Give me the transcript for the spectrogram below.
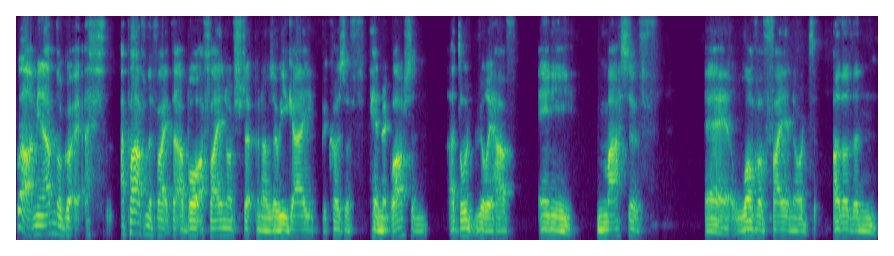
Well, I mean, I've not got apart from the fact that I bought a Feyenoord strip when I was a wee guy because of Henrik Larsson. I don't really have any massive uh, love of Feyenoord other than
